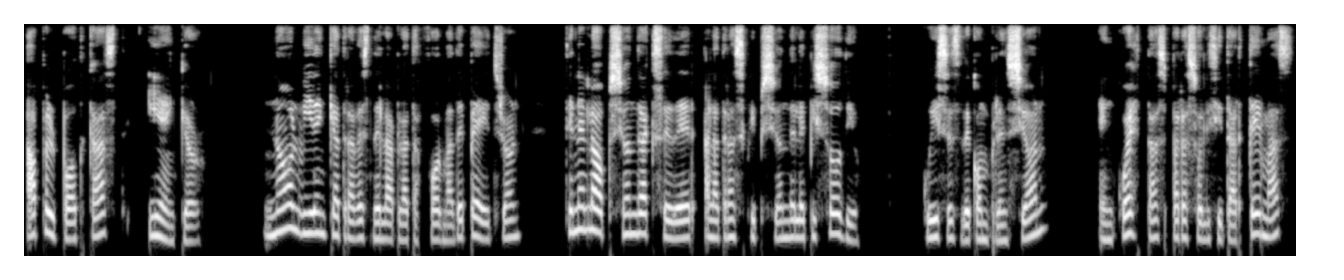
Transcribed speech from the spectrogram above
Apple Podcast y Anchor. No olviden que a través de la plataforma de Patreon tienen la opción de acceder a la transcripción del episodio, quizzes de comprensión, encuestas para solicitar temas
